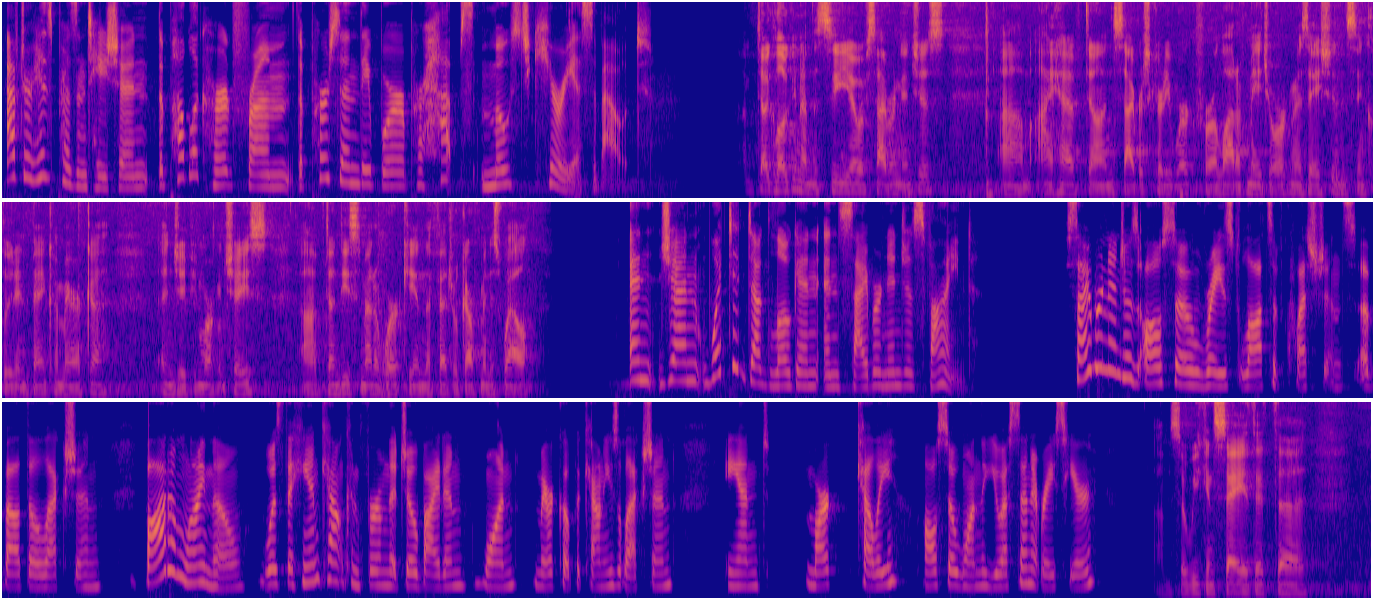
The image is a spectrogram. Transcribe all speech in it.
After his presentation, the public heard from the person they were perhaps most curious about. I'm Doug Logan. I'm the CEO of Cyber Ninjas. Um, I have done cybersecurity work for a lot of major organizations, including Bank of America and JP Morgan Chase. Uh, I've done a decent amount of work in the federal government as well. And Jen, what did Doug Logan and Cyber Ninjas find? Cyber Ninjas also raised lots of questions about the election. Bottom line, though, was the hand count confirmed that Joe Biden won Maricopa County's election, and Mark Kelly also won the U.S. Senate race here. Um, so we can say that the,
